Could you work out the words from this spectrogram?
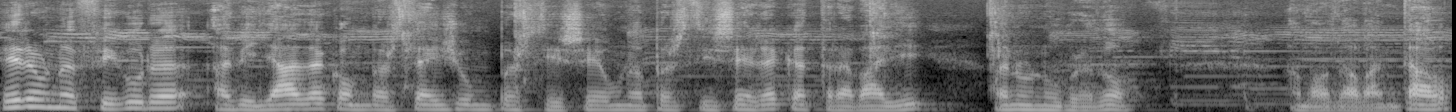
era una figura avillada com vesteix un pastisser o una pastissera que treballi en un obrador. Amb el davantal,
